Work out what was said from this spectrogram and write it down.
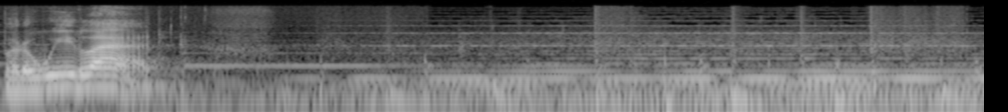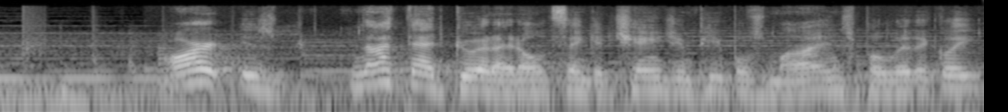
but a wee lad. Art is not that good, I don't think, at changing people's minds politically,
